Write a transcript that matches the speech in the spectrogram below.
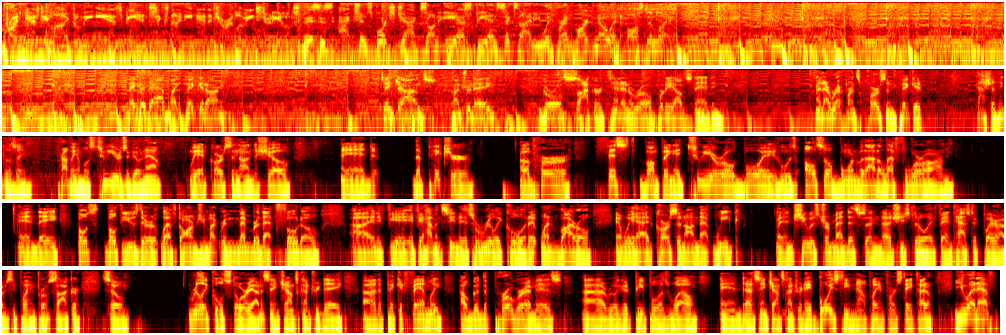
Broadcasting live from the ESPN 690 Anajar and Levine studios. This is Action Sports Jax on ESPN 690 with Brent Martineau and Austen Lane. Hey, good to have Mike Pickett on. St. John's Country Day, girls soccer, 10 in a row, pretty outstanding. And I referenced Carson Pickett, gosh, I think it was a, probably almost two years ago now. We had Carson on the show, and the picture of her fist bumping a two year old boy who was also born without a left forearm and they both both use their left arms. You might remember that photo, uh, and if you if you haven't seen it, it's really cool, and it went viral. And we had Carson on that week, and she was tremendous, and uh, she's still a fantastic player, obviously playing pro soccer. So. Really cool story out of St. John's Country Day. Uh, the Pickett family, how good the program is, uh, really good people as well. And uh, St. John's Country Day boys team now playing for a state title. UNF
